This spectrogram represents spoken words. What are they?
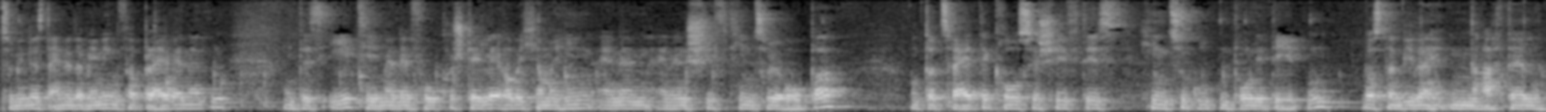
zumindest eine der wenigen verbleibenden, und das E-Thema in den Fokus stelle, habe ich immerhin einen, einen Shift hin zu Europa. Und der zweite große Shift ist hin zu guten Bonitäten, was dann wieder im Nachteil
